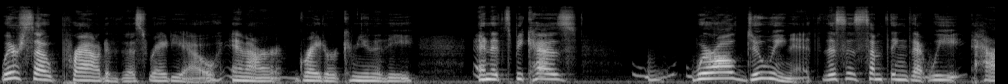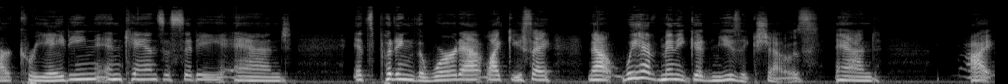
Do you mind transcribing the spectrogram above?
We're so proud of this radio in our greater community, and it's because we're all doing it. This is something that we are creating in Kansas City, and it's putting the word out, like you say. Now, we have many good music shows, and I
